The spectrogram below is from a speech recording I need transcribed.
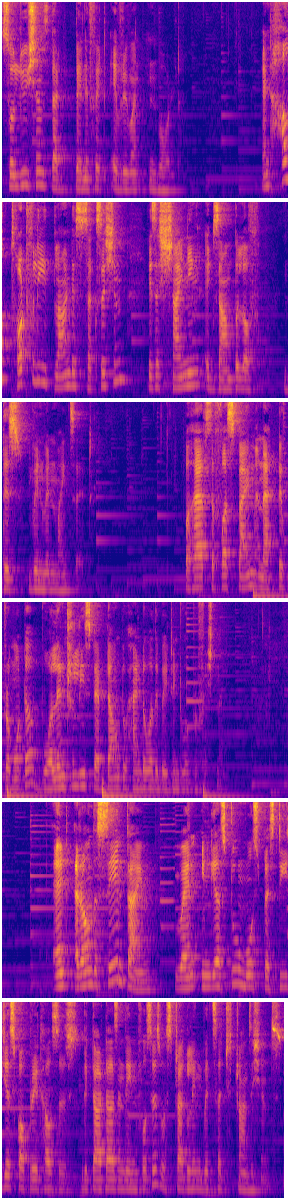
solutions that benefit everyone involved. And how thoughtfully he planned his succession is a shining example of this win win mindset. Perhaps the first time an active promoter voluntarily stepped down to hand over the baton to a professional. And around the same time, when India's two most prestigious corporate houses, the Tatas and the Infosys, were struggling with such transitions.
